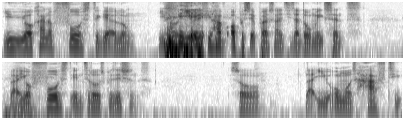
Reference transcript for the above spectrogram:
you you're kind of forced to get along. You know, even if you have opposite personalities that don't make sense, like you're forced into those positions. So, like you almost have to.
